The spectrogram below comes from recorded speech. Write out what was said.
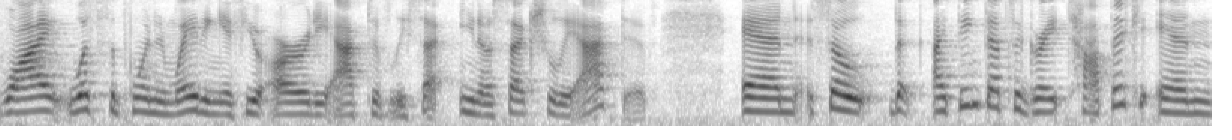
why? What's the point in waiting if you're already actively, you know, sexually active? And so the, I think that's a great topic. And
